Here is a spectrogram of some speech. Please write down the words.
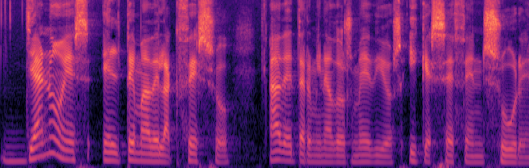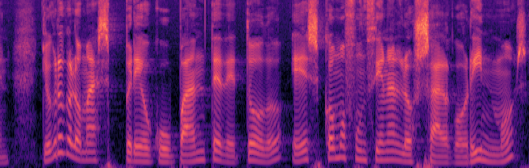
ya no es el tema del acceso a determinados medios y que se censuren. Yo creo que lo más preocupante de todo es cómo funcionan los algoritmos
